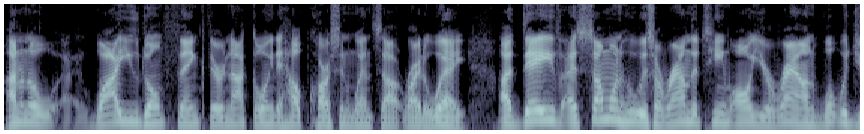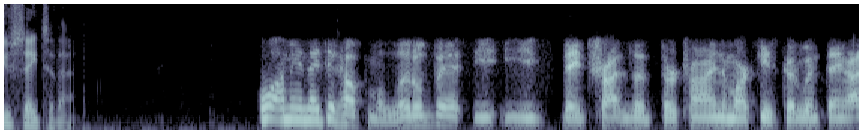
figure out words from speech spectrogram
I don't know why you don't think they're not going to help Carson Wentz out right away. Uh, Dave, as someone who is around the team all year round, what would you say to that? Well, I mean, they did help him a little bit. You, you, they try the, they're trying the Marquise Goodwin thing. I,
